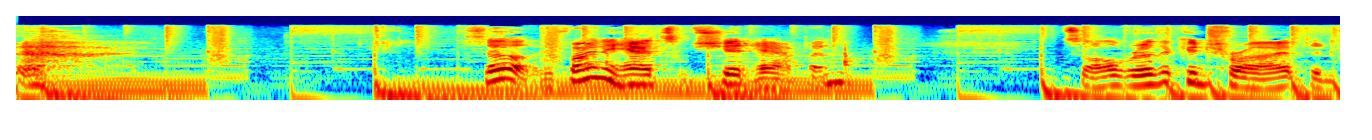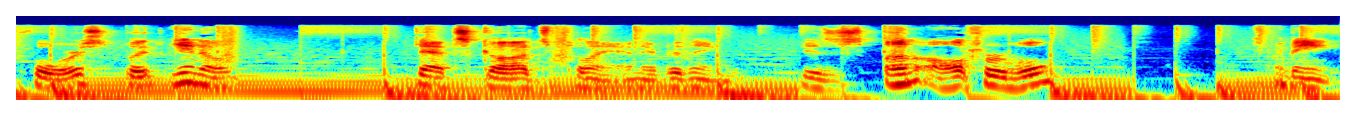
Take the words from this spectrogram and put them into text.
So, they finally had some shit happen. It's all rather contrived and forced, but you know, that's God's plan. Everything is unalterable. I mean,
